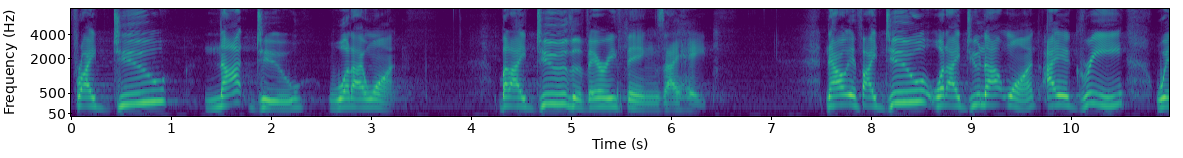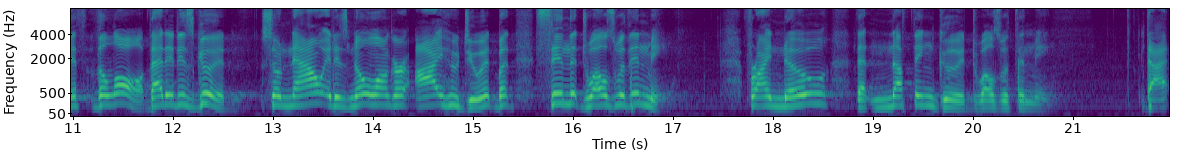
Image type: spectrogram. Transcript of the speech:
For I do not do what I want, but I do the very things I hate. Now, if I do what I do not want, I agree with the law that it is good. So now it is no longer I who do it, but sin that dwells within me. For I know that nothing good dwells within me. That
